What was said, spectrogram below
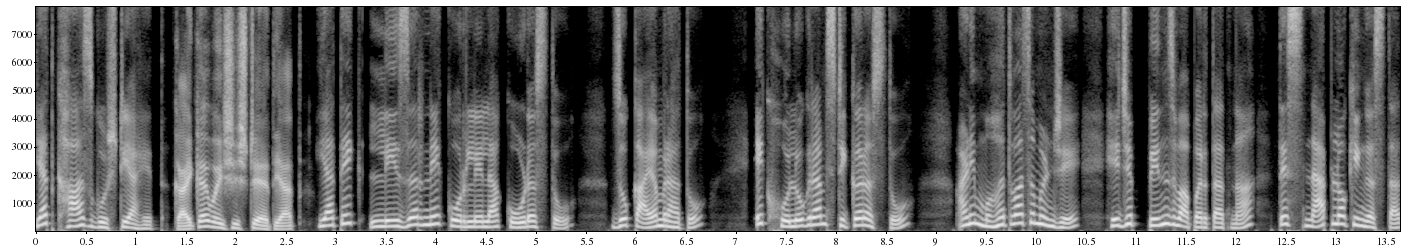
यात खास गोष्टी आहेत. काय काय वैशिष्ट्ये आहेत यात? यात एक लेझरने कोरलेला कोड असतो जो कायम राहतो एक होलोग्राम स्टिकर असतो आणि महत्वाचं म्हणजे हे जे पिन्स वापरतात ना ते स्नॅप लॉकिंग असतात.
